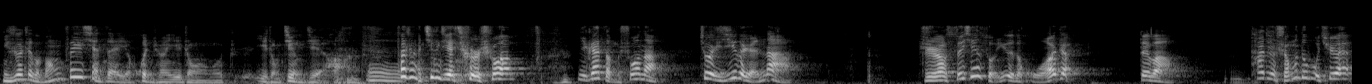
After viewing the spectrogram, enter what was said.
你说这个王菲现在也混成一种一种境界哈，嗯，她这种境界就是说，你该怎么说呢？就是一个人呐，只要随心所欲的活着，对吧？他就什么都不缺，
